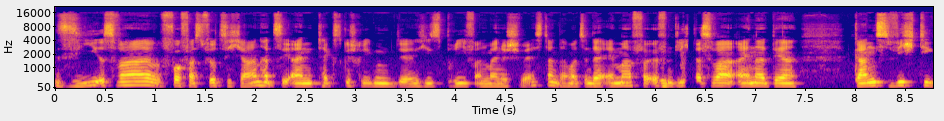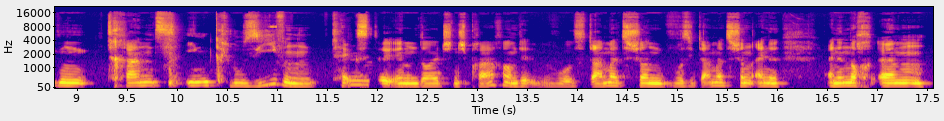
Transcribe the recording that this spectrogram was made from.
sie es war, vor fast 40 Jahren hat sie einen Text geschrieben, der hieß Brief an meine Schwestern, damals in der Emma veröffentlicht. Das war einer der ganz wichtigen transinklusiven Texte mhm. im deutschen Sprachraum, wo es damals schon, wo sie damals schon eine, eine noch ähm,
